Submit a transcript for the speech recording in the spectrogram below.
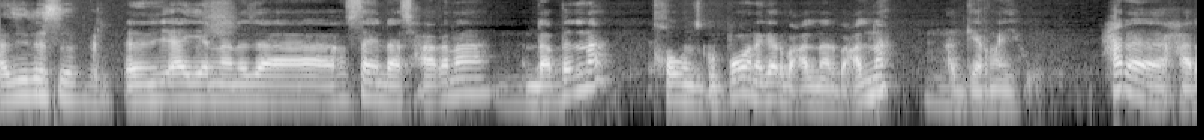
ኣዝዩ ደስ ዘብል ከምዚኣ ጌርና ነዛ ክስታይ እንዳሰሓቕና እንዳበልና ክኸውን ዝግብኦ ነገር ባዕልና ንባዕልና ኣጌርናዮ ሓደ ሓደ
